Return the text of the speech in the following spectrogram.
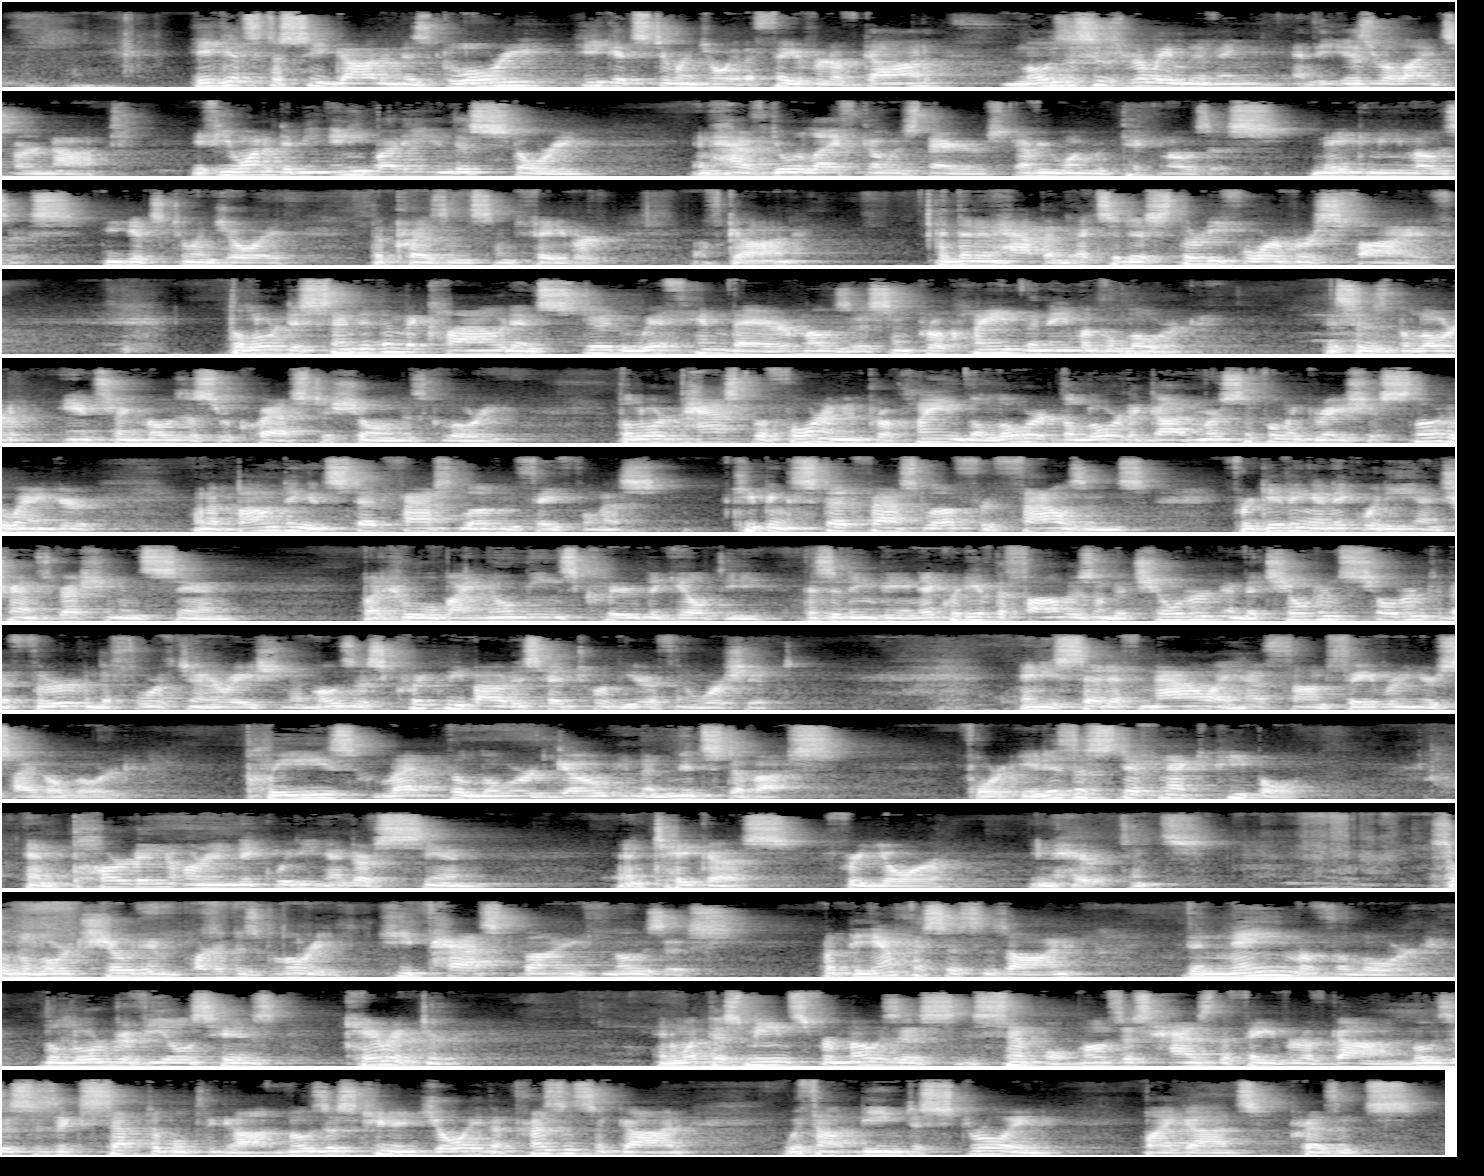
He gets to see God in his glory, he gets to enjoy the favor of God. Moses is really living, and the Israelites are not. If you wanted to be anybody in this story and have your life go as theirs, everyone would pick Moses. Make me Moses. He gets to enjoy the presence and favor of God. And then it happened. Exodus 34, verse 5. The Lord descended in the cloud and stood with him there, Moses, and proclaimed the name of the Lord. This is the Lord answering Moses' request to show him his glory. The Lord passed before him and proclaimed, The Lord, the Lord, a God merciful and gracious, slow to anger, and abounding in steadfast love and faithfulness, keeping steadfast love for thousands, forgiving iniquity and transgression and sin, but who will by no means clear the guilty, visiting the iniquity of the fathers on the children and the children's children to the third and the fourth generation. And Moses quickly bowed his head toward the earth and worshipped. And he said, If now I have found favor in your sight, O Lord, please let the Lord go in the midst of us, for it is a stiff necked people, and pardon our iniquity and our sin, and take us for your inheritance. So the Lord showed him part of his glory. He passed by Moses. But the emphasis is on the name of the Lord. The Lord reveals his character. And what this means for Moses is simple. Moses has the favor of God. Moses is acceptable to God. Moses can enjoy the presence of God without being destroyed by God's presence.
